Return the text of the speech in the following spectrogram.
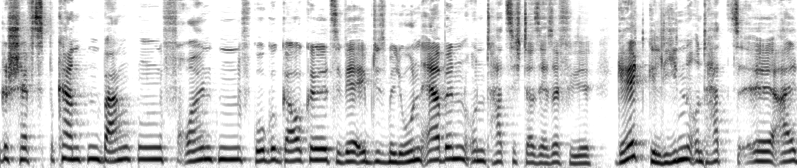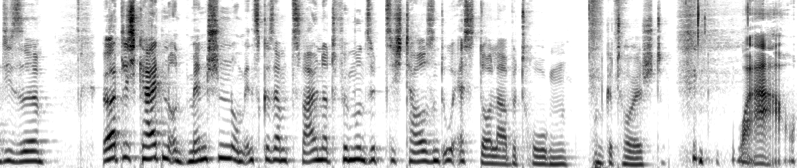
Geschäftsbekannten, Banken, Freunden vorgegaukelt. Sie wäre eben diese Millionenerbin und hat sich da sehr, sehr viel Geld geliehen und hat äh, all diese Örtlichkeiten und Menschen um insgesamt 275.000 US-Dollar betrogen und getäuscht. Wow.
